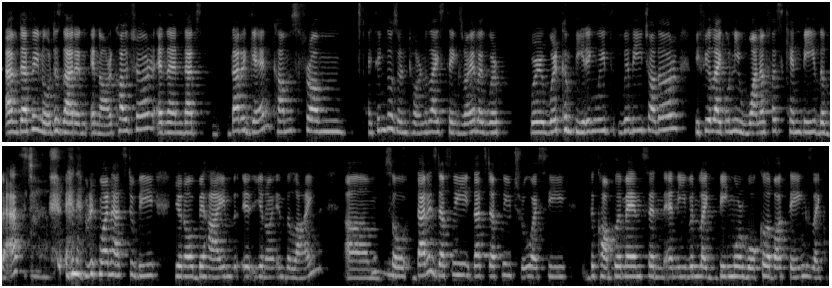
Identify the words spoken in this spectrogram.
I've definitely noticed that in, in our culture. And then that's that again comes from I think those are internalized things, right? Like we're we're we're competing with with each other. We feel like only one of us can be the best, and everyone has to be, you know, behind you know, in the line. Um, mm-hmm. so that is definitely that's definitely true. I see the compliments and and even like being more vocal about things like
